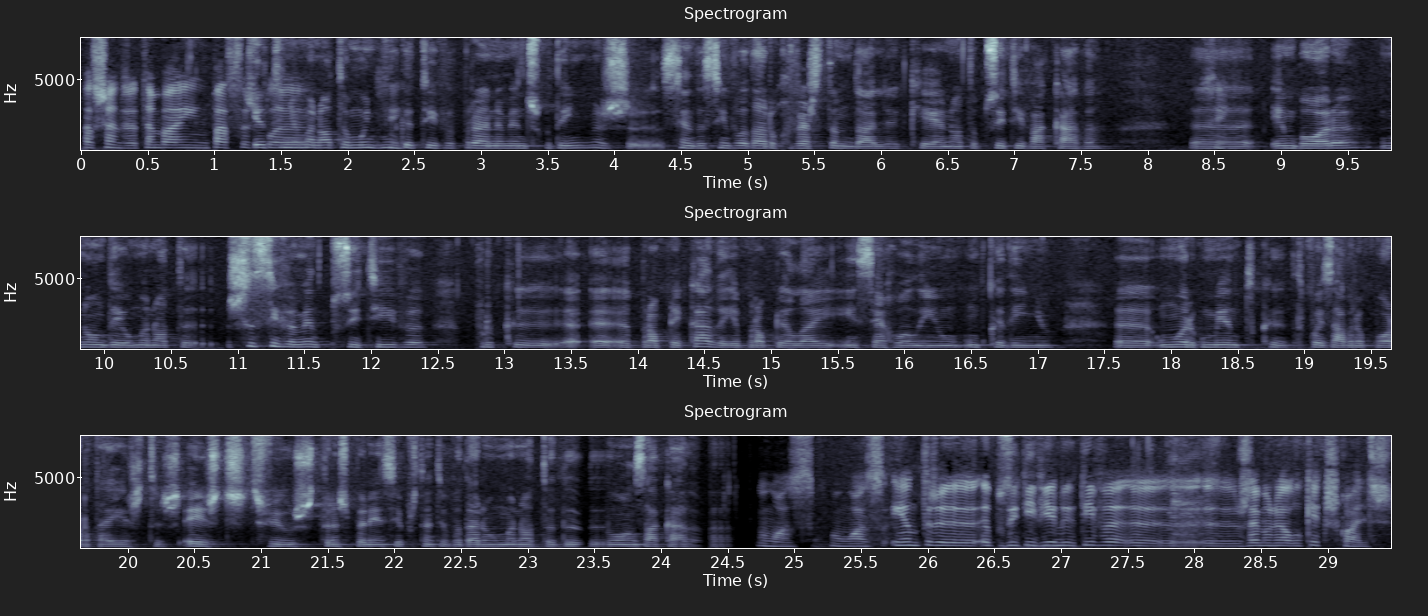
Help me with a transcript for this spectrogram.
Alexandra, também passas Eu pela... tinha uma nota muito Sim. negativa para Ana Mendes Godinho, mas eh, sendo assim vou dar o reverso da medalha, que é a nota positiva à CADA. Uh, embora não dê uma nota excessivamente positiva, porque a, a, própria CADA e a própria lei encerram ali um, um bocadinho uh, um argumento que depois abre a porta a estes, a estes desvios de transparência, portanto eu vou dar uma nota de, de 11 a cada. Um 11, um 11. Entre a positiva e a negativa, uh, uh, José Manuel, o que é que escolhes?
